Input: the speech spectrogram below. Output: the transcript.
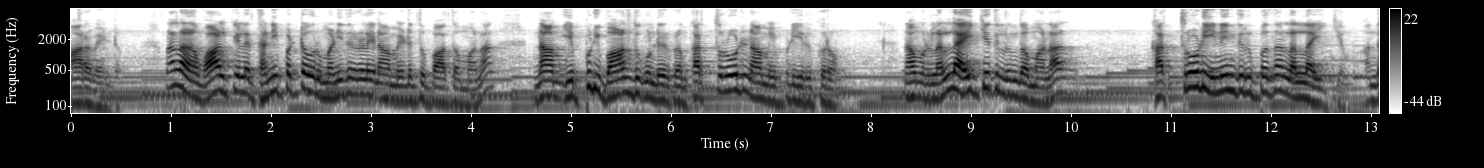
மாற வேண்டும். அதனால் வாழ்க்கையில் தனிப்பட்ட ஒரு மனிதர்களை நாம் எடுத்து பார்த்தோமானால் நாம் எப்படி வாழ்ந்து கொண்டு இருக்கிறோம் கர்த்தரோடு நாம் எப்படி இருக்கிறோம். நாம் ஒரு நல்ல ஐக்கியத்தில் இருந்தோமானால் கர்த்தரோடு இணைந்திருப்பது தான் நல்ல ஐக்கியம். அந்த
